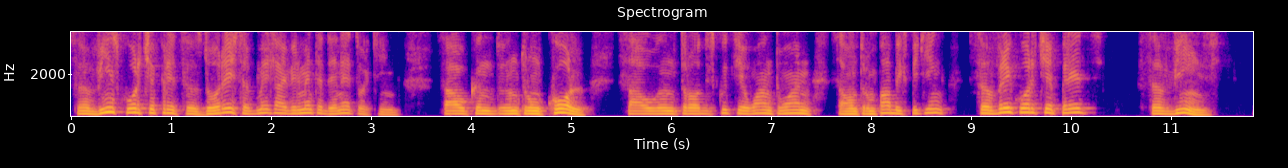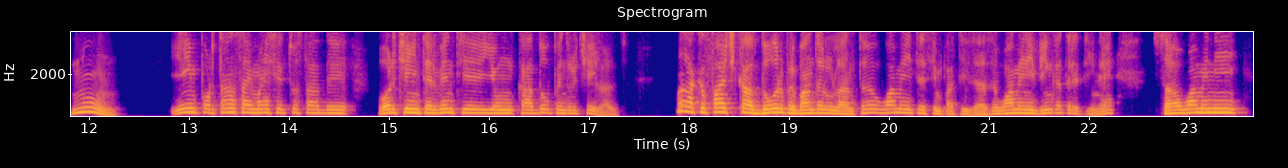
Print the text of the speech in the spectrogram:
Să vinzi cu orice preț, să-ți dorești să mergi la evenimente de networking sau când într-un call sau într-o discuție one-to-one sau într-un public speaking, să vrei cu orice preț să vinzi. Nu. E important să ai mindset-ul ăsta de orice intervenție e un cadou pentru ceilalți. Mă, dacă faci cadouri pe bandă rulantă, oamenii te simpatizează, oamenii vin către tine sau oamenii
